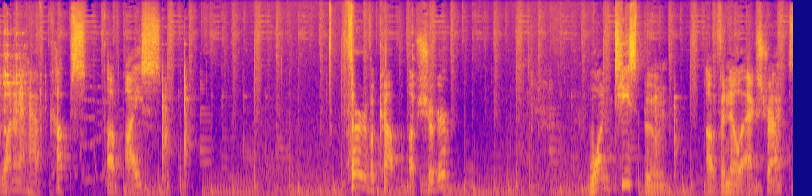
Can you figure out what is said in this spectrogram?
one and a half cups of ice, third of a cup of sugar, one teaspoon of vanilla extract,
